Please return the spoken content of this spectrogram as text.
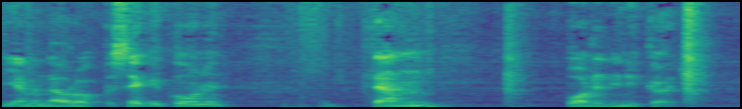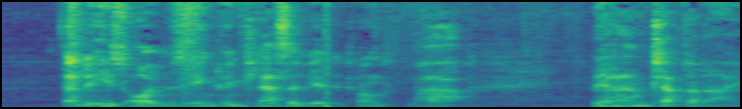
die haben auch auch besiegen können, dann wurde die nicht gut. Dann du hieß Oltens irgendwo in Klasse, wird es denkst, wow, wer haben klappt das ein?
